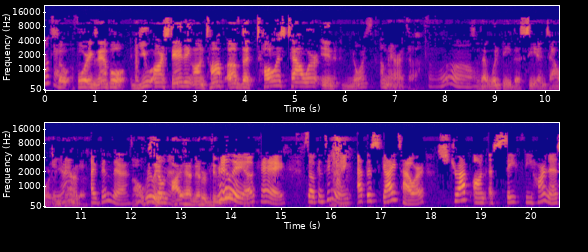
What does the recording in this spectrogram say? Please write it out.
Okay. So, for example, you are standing on top of the tallest tower in North America. oh. So that would be the CN Tower in yeah. Canada. I've been there. Oh, really? I have never been Really? there. Really? Okay. So continuing, at the Sky Tower, strap on a safety harness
